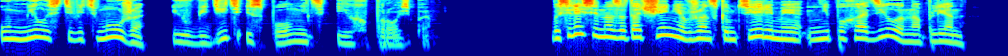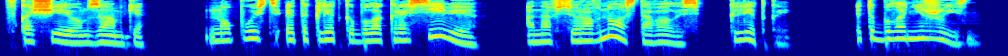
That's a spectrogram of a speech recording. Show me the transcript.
умилостивить мужа и убедить исполнить их просьбы. Василисина заточение в женском тереме не походило на плен в Кощеевом замке, но пусть эта клетка была красивее, она все равно оставалась клеткой. Это была не жизнь.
